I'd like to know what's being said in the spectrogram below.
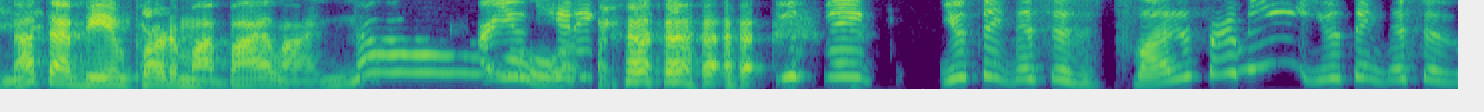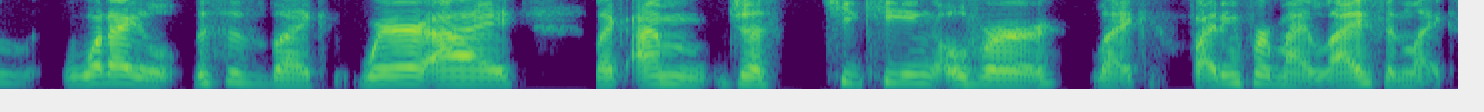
Not that being part of my byline. No. Are you kidding? you think you think this is fun for me? You think this is what I this is like where I like I'm just kikiing over like fighting for my life and like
